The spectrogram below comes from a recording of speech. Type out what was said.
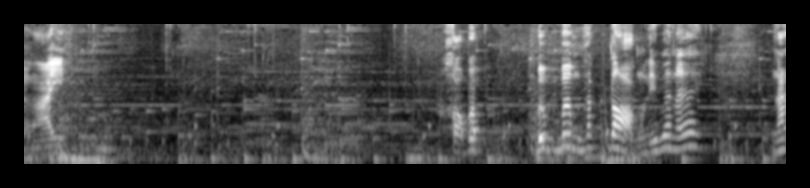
ยังไง ขอแบบบึ้มบึ้มๆสักดอกหนึ่งดิเพื่อนเอ้ยนะ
